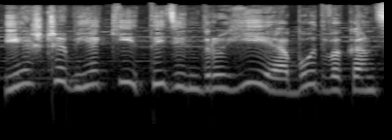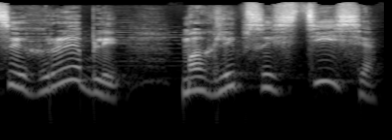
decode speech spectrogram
Яшчэ б які тыдзень другія абодва канцы грэблі маглі б сысціся.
